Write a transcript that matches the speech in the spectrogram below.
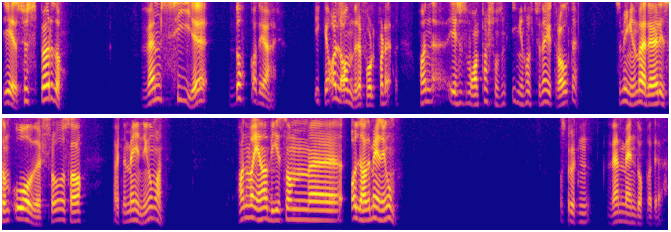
Jesus spør, da Hvem sier dere at jeg er? Ikke alle andre folk. for det. Han, Jesus var en person som ingen holdt seg nøytral til. Som ingen bare liksom overså og sa jeg har ikke noe mening om han. Han var en av de som alle hadde mening om. Så spurte han hvem mener dere at det er.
